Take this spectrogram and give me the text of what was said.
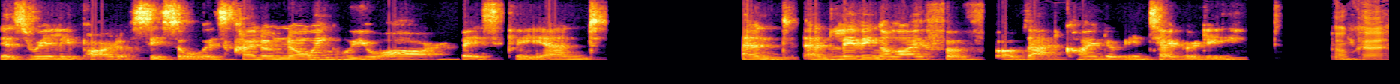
is really part of sisu. Is kind of knowing who you are basically and and and living a life of of that kind of integrity. Okay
